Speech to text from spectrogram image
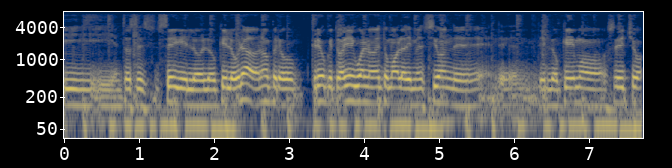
y, entonces sé lo, lo, que he logrado, ¿no? Pero creo que todavía igual no he tomado la dimensión de, de, lo que hemos hecho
